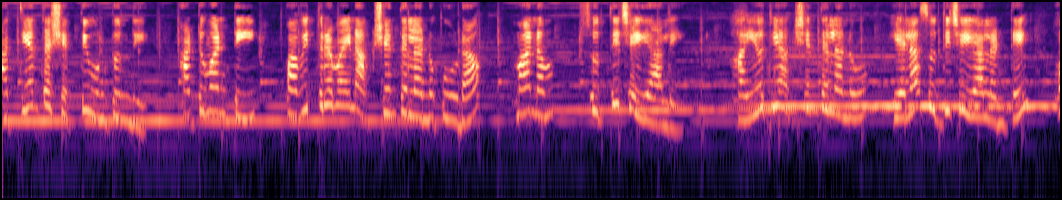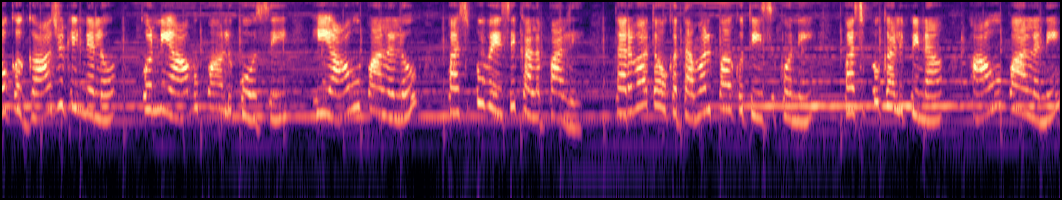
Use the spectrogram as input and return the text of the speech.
అత్యంత శక్తి ఉంటుంది. అటువంటి పవిత్రమైన అక్షింతలను కూడా మనం శుద్ధి చేయాలి. అయోధ్య అక్షింతలను ఎలా శుద్ధి చేయాలంటే ఒక గాజు గిన్నెలో కొన్ని ఆవు పాలు పోసి ఈ ఆవు పాలలో పసుపు వేసి కలపాలి. తర్వాత ఒక తమలపాకు తీసుకొని పసుపు కలిపిన ఆవు పాలని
